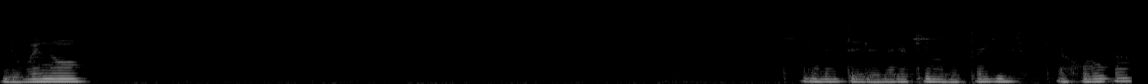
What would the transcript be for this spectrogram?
Y bueno, solamente le daré aquí unos detalles la joroba.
